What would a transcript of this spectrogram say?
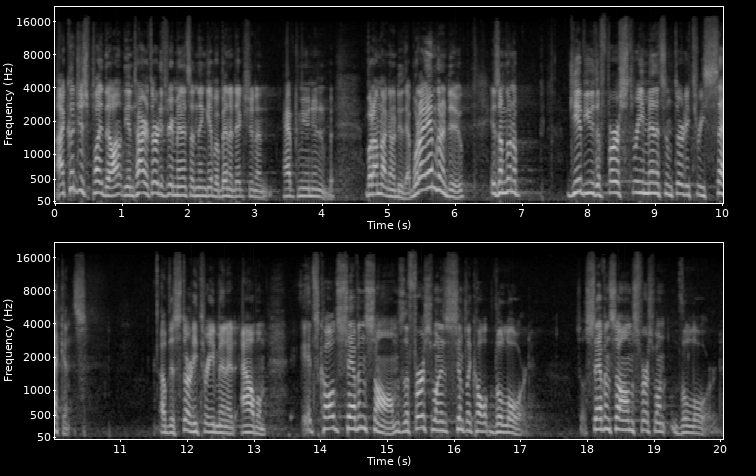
I could just play the, the entire 33 minutes and then give a benediction and have communion, but I'm not going to do that. What I am going to do is I'm going to give you the first three minutes and 33 seconds of this 33 minute album. It's called Seven Psalms. The first one is simply called The Lord. So, seven Psalms, first one, The Lord.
